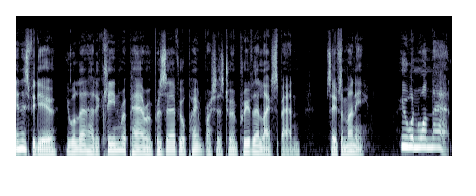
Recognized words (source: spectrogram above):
In this video, you will learn how to clean, repair and preserve your paintbrushes to improve their lifespan. Save some money. Who wouldn't want that?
